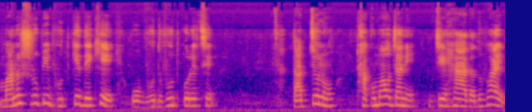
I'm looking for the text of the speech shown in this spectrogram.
মানুষরূপী ভূতকে দেখে ও ভূত ভূত করেছে। তার জন্য ঠাকুমাও জানে যে হ্যাঁ দাদু ভাই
